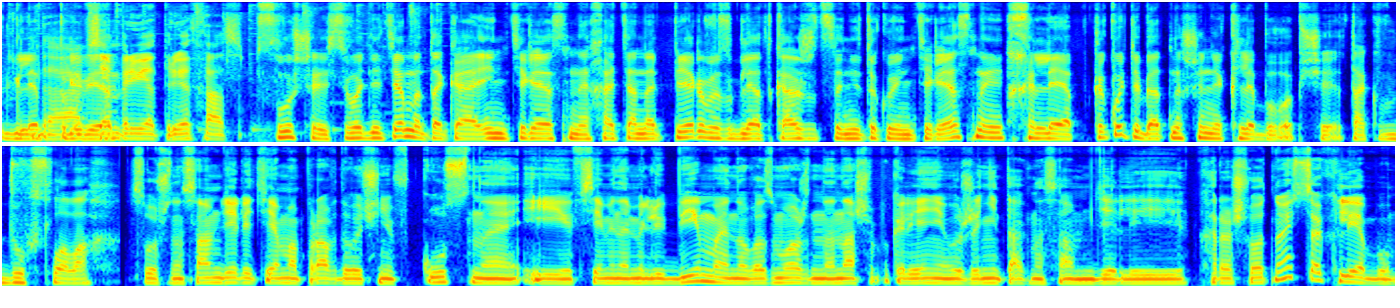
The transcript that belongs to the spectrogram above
Глеб, Да, привет. всем привет, привет, Хас. Слушай, сегодня тема такая интересная, хотя на первый взгляд кажется не такой интересной. Хлеб. Какое у тебя отношение к хлебу вообще, так, в двух словах? Слушай, на самом деле тема, правда, очень вкусная и всеми нами любимая, но, возможно, наше поколение уже не так, на самом деле, и хорошо относится к хлебу.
